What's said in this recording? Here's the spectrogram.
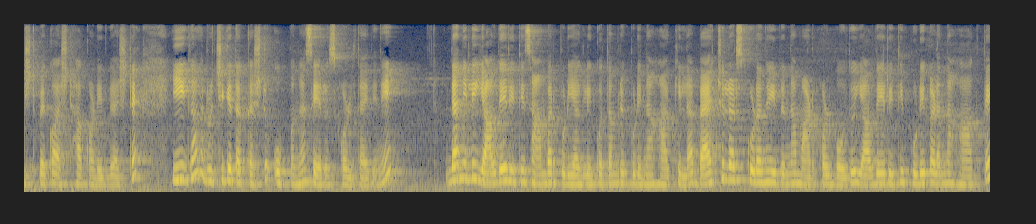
ಎಷ್ಟು ಬೇಕೋ ಅಷ್ಟು ಹಾಕ್ಕೊಂಡಿದ್ವಿ ಅಷ್ಟೇ. ಈಗ ರುಚಿಗೆ ತಕ್ಕಷ್ಟು ಉಪ್ಪನ್ನು ಸೇರಿಸ್ಕೊಳ್ತಾ ಇದ್ದೀನಿ. ನಾನಿಲ್ಲಿ ಯಾವುದೇ ರೀತಿ ಸಾಂಬಾರು ಪುಡಿ ಆಗಲಿ, ಕೊತ್ತಂಬರಿ ಪುಡಿನ ಹಾಕಿಲ್ಲ. ಬ್ಯಾಚುಲರ್ಸ್ ಕೂಡ ಇದನ್ನು ಮಾಡ್ಕೊಳ್ಬೋದು. ಯಾವುದೇ ರೀತಿ ಪುಡಿಗಳನ್ನು ಹಾಕದೆ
